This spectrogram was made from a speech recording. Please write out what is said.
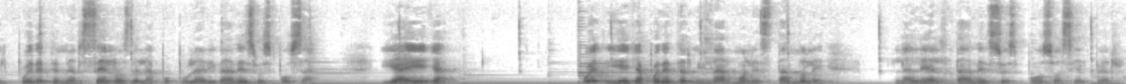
él puede tener celos de la popularidad de su esposa y a ella y ella puede terminar molestándole la lealtad de su esposo hacia el perro.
